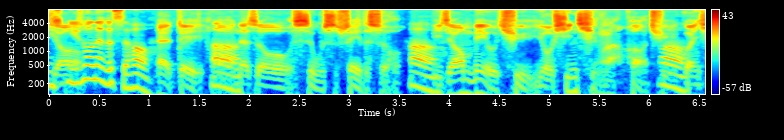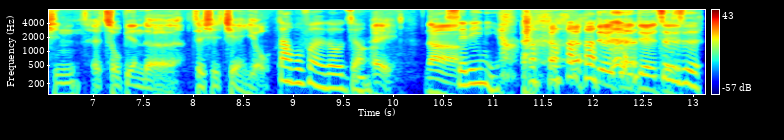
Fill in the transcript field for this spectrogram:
比较你你说那个时候，哎，对啊嗯，那时候四五十岁的时候嗯，比较没有去有心情了哈，去嗯关心呃周边的这些健友。大部分的都是这样。哎，那谁理你啊？对对对 对，是不是？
